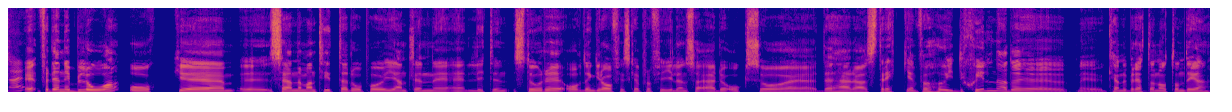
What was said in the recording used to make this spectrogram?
nej. Eh, för den är blå och eh, eh sen när man tittar då på egentligen eh, en lite större av den grafiska profilen så är det också eh, det här strecken för höjdskillnad. kan du berätta något om det?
